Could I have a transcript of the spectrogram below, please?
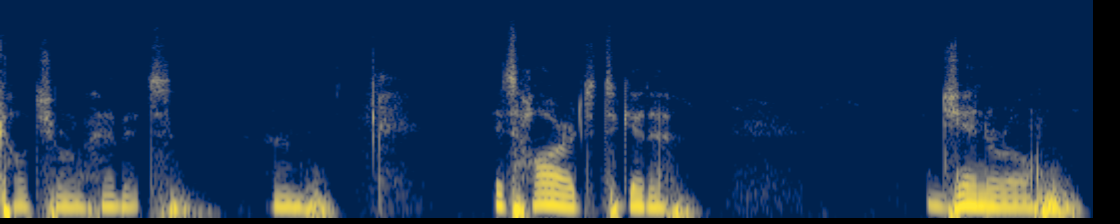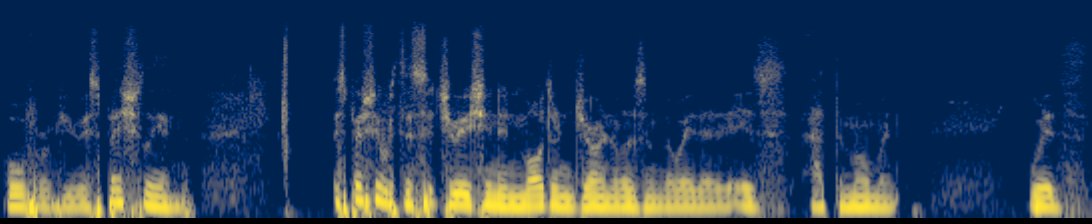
cultural habits. Um, it's hard to get a general overview, especially in especially with the situation in modern journalism the way that it is at the moment, with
